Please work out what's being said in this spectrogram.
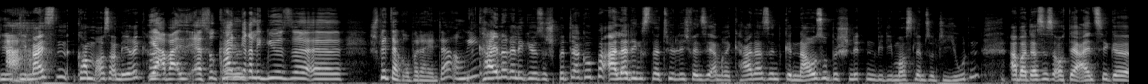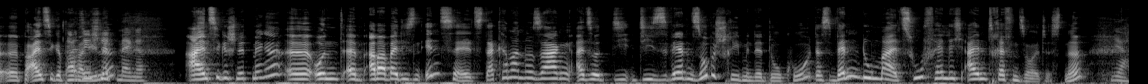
Die, Ach. die meisten kommen aus Amerika. Ja, aber ist so keine religiöse äh, Splittergruppe dahinter irgendwie? Keine religiöse Splittergruppe, allerdings natürlich, wenn sie Amerikaner sind, genauso beschnitten wie die Moslems und die Juden. Aber das ist auch der einzige, äh, einzige Also die Parallele. Schnittmenge. Einzige Schnittmenge. Äh, und, ähm, aber bei diesen Incels, da kann man nur sagen, also die, die werden so beschrieben in der Doku, dass wenn du mal zufällig einen treffen solltest, ne? Ja.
